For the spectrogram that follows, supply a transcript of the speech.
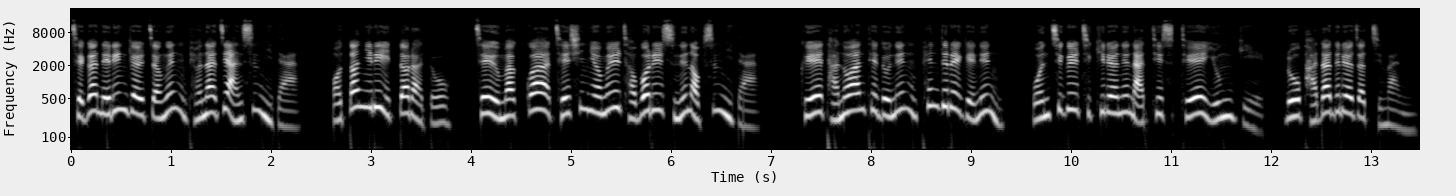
제가 내린 결정은 변하지 않습니다. 어떤 일이 있더라도 제 음악과 제 신념을 저버릴 수는 없습니다. 그의 단호한 태도는 팬들에게는 원칙을 지키려는 아티스트의 용기로 받아들여졌지만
